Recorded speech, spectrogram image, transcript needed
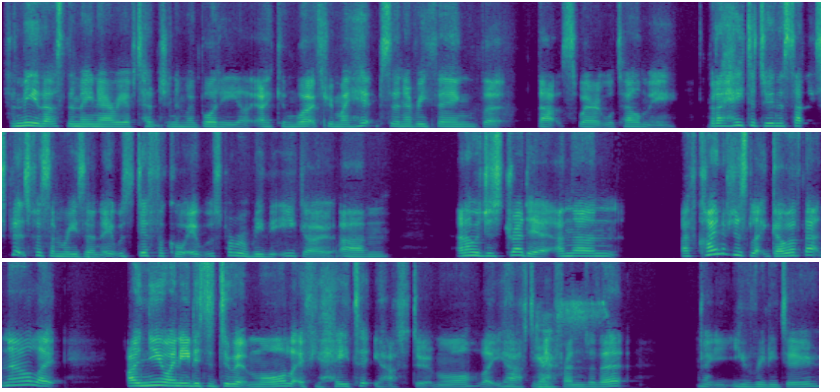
for me, that's the main area of tension in my body. I, I can work through my hips and everything, but that's where it will tell me. But I hated doing the standing splits for some reason. It was difficult. It was probably the ego. Um, and I would just dread it. And then I've kind of just let go of that now. Like I knew I needed to do it more. Like if you hate it, you have to do it more. Like you have to make friends with it. Like, you really do.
